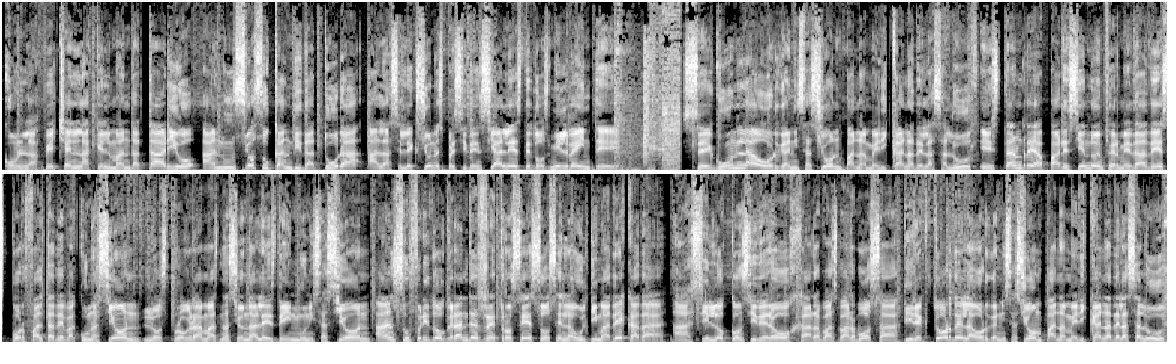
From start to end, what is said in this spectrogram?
con la fecha en la que el mandatario anunció su candidatura a las elecciones presidenciales de 2020. Según la Organización Panamericana de la Salud, están reapareciendo enfermedades por falta de vacunación. Los programas nacionales de inmunización han sufrido grandes retrocesos en la última década. Así lo consideró Jarbas Barbosa, director de la Organización Panamericana de la Salud.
